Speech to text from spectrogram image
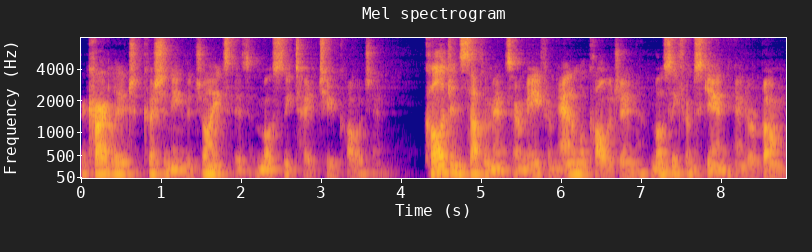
The cartilage cushioning the joints is mostly type 2 collagen. Collagen supplements are made from animal collagen, mostly from skin and or bone.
